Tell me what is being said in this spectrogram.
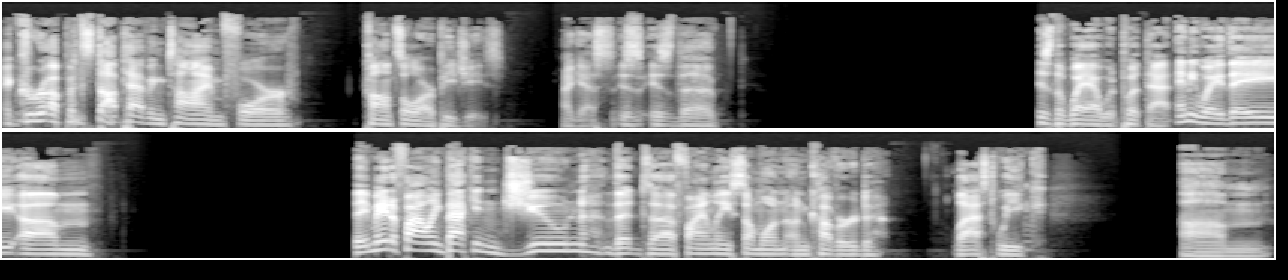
I grew up and stopped having time for console RPGs. I guess is is the is the way I would put that. Anyway, they um they made a filing back in June that uh, finally someone uncovered last week. Um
